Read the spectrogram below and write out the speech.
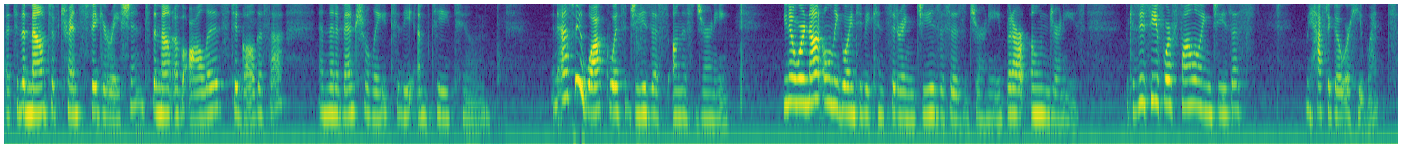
uh, to the Mount of Transfiguration, to the Mount of Olives, to Golgotha, and then eventually to the empty tomb. And as we walk with Jesus on this journey, you know, we're not only going to be considering Jesus' journey, but our own journeys. Because you see, if we're following Jesus, we have to go where he went.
